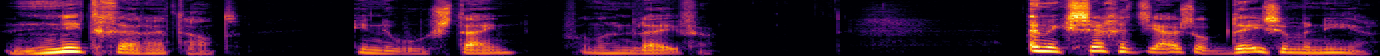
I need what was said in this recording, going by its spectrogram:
niet gered had in de woestijn van hun leven. En ik zeg het juist op deze manier,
